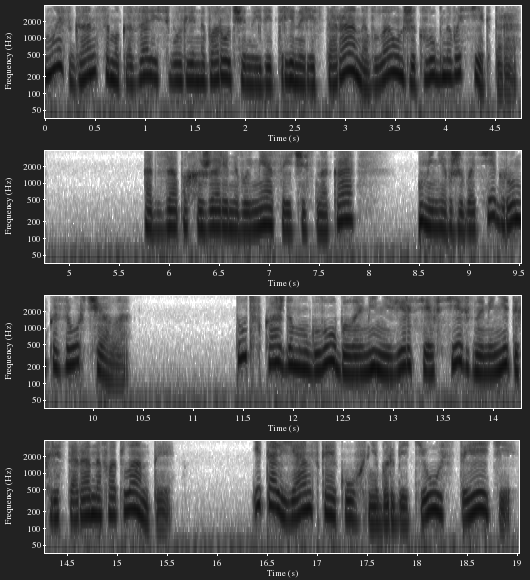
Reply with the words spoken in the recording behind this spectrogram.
мы с Гансом оказались возле навороченной витрины ресторана в лаунже клубного сектора. От запаха жареного мяса и чеснока у меня в животе громко заурчало. Тут в каждом углу была мини-версия всех знаменитых ресторанов Атланты. Итальянская кухня, барбекю, стейки,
